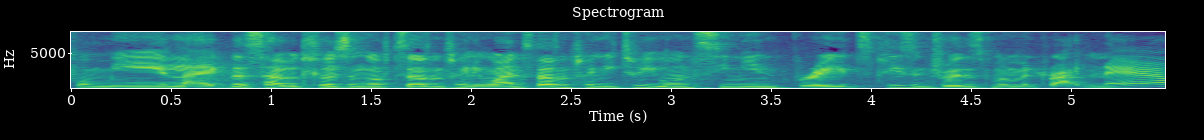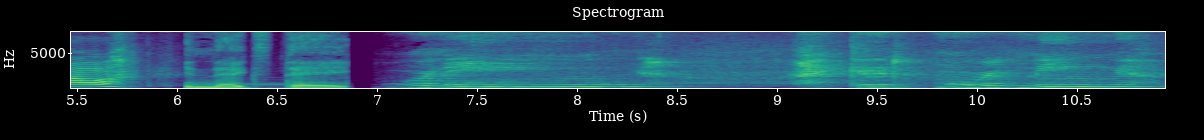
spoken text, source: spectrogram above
for me. Like this is how we're closing off 2021. 2022, you won't see me in braids. Please enjoy this moment right now. The next day. Morning. Good morning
